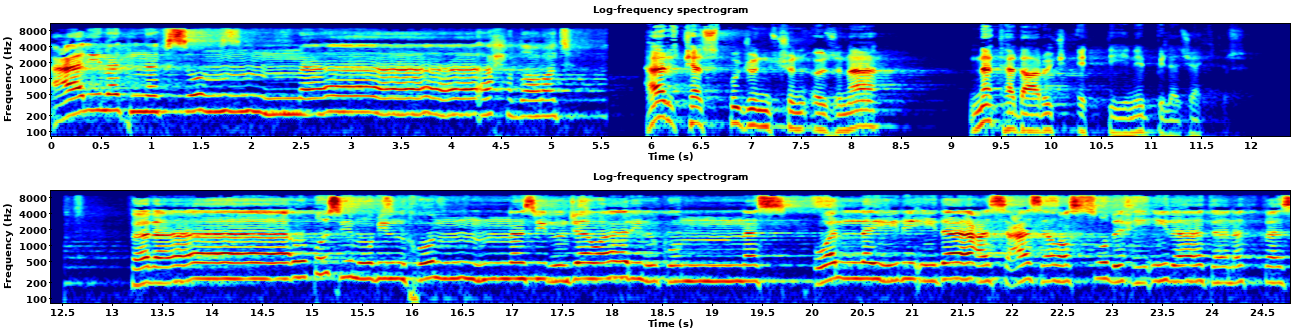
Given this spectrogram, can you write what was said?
عَلِمَتْ نَفْسٌ مَّا أَحْضَرَتْ hər kəs bu gün üçün özünə nə tədarük etdiyini biləcəkdir. فَلَا أُقْسِمُ بِالْخُنَّسِ الْجَوَارِ الْكُنَّسِ وَاللَّيْلِ إِذَا عَسْعَسَ وَالصُّبْحِ إِذَا تَنَفَّسَ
